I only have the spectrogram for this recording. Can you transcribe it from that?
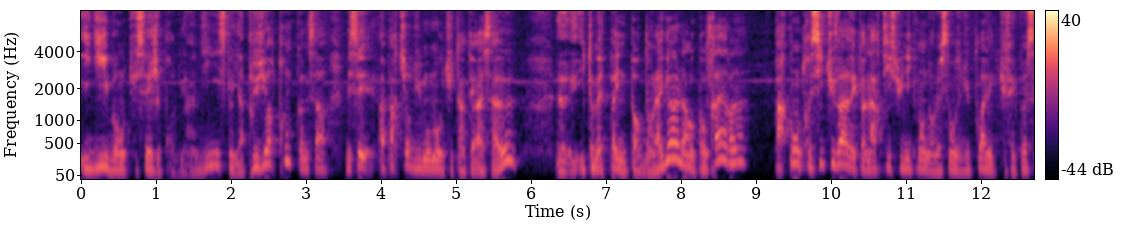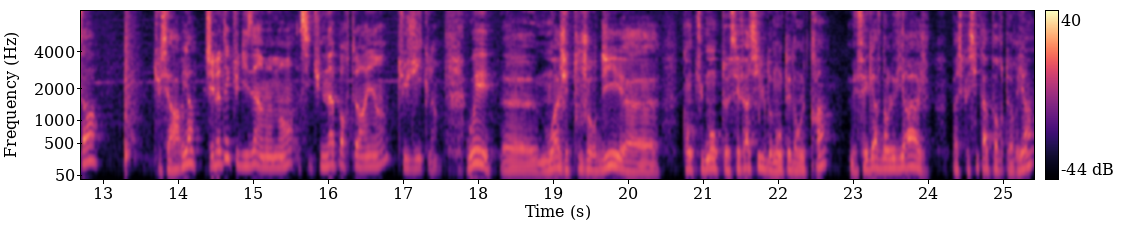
Iggy, bon, tu sais, j'ai produit un disque, il y a plusieurs trucs comme ça. Mais c'est à partir du moment où tu t'intéresses à eux, euh, ils te mettent pas une porte dans la gueule, hein, au contraire. Hein. Par contre, si tu vas avec un artiste uniquement dans le sens du poil et que tu fais que ça, tu sers à rien. J'ai noté que tu disais à un moment, si tu n'apportes rien, tu gicles. Oui, euh, moi j'ai toujours dit, euh, quand tu montes, c'est facile de monter dans le train, mais fais gaffe dans le virage. Parce que si tu n'apportes rien,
